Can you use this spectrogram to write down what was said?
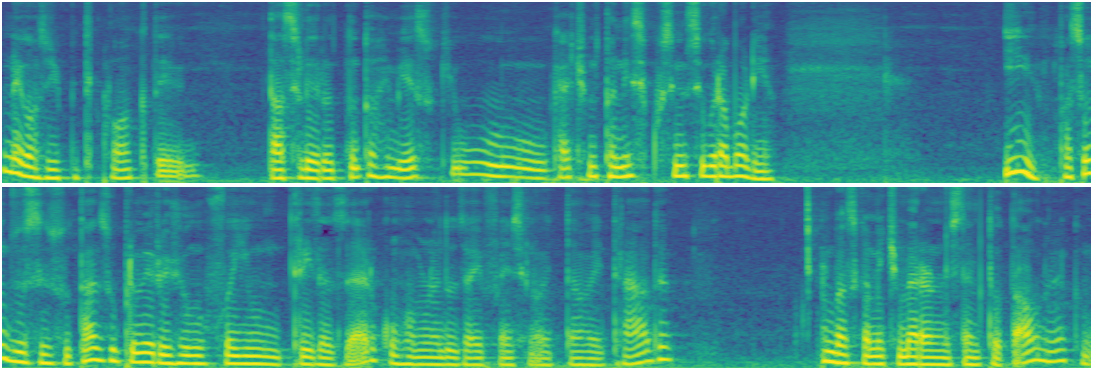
negócio de pit clock teve tá acelerando tanto o arremesso que o Cat não tá nem conseguindo segurar a bolinha. E, passando dos resultados, o primeiro jogo foi um 3 a 0 com o home run do Zay France na oitava entrada. Basicamente, Mariners time total, né? Com,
